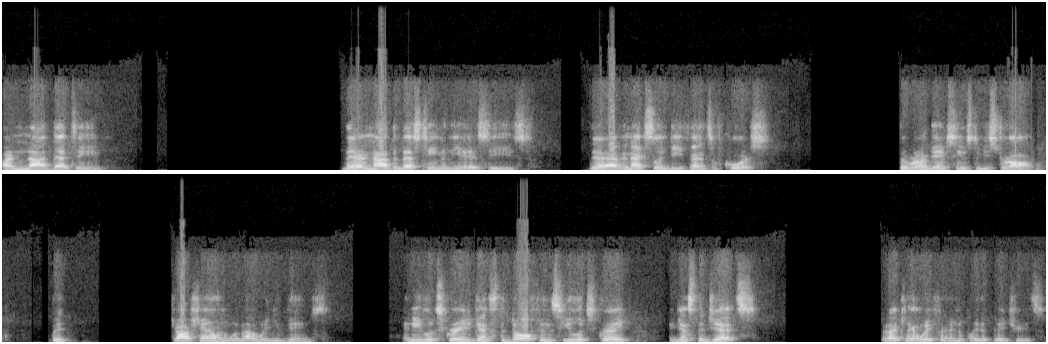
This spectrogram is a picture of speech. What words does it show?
are not that team. They're not the best team in the AFC East. They have an excellent defense, of course. The run game seems to be strong, but Josh Allen will not win you games. And he looks great against the Dolphins. He looks great against the Jets. But I can't wait for him to play the Patriots.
